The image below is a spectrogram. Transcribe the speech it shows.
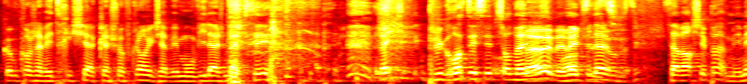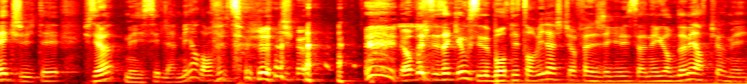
Comme quand j'avais triché à Clash of Clans et que j'avais mon village maxé. mec, plus grosse déception de ma vie. Bah ouais, mais mec, final, ça marchait pas. Mais mec, j'étais là, mais c'est de la merde en fait ce jeu. Et en fait, c'est ça qui est ouf, c'est de monter ton village, tu vois. Enfin, c'est un exemple de merde, tu vois, mais.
